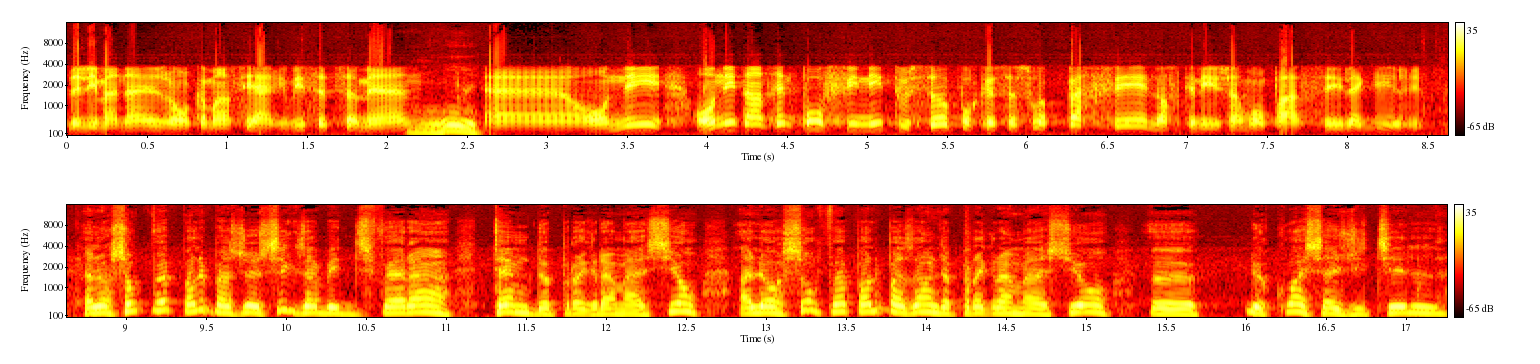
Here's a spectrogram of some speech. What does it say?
là, les manèges ont commencé à arriver cette semaine. Euh, on est, on est en train de peaufiner tout ça pour que ce soit parfait lorsque les gens vont passer la guérite. Alors, si on pouvait parler, parce que je sais que vous avez différents thèmes de programmation. Alors, si on pouvait parler, par exemple, de programmation, de quoi s'agit-il?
